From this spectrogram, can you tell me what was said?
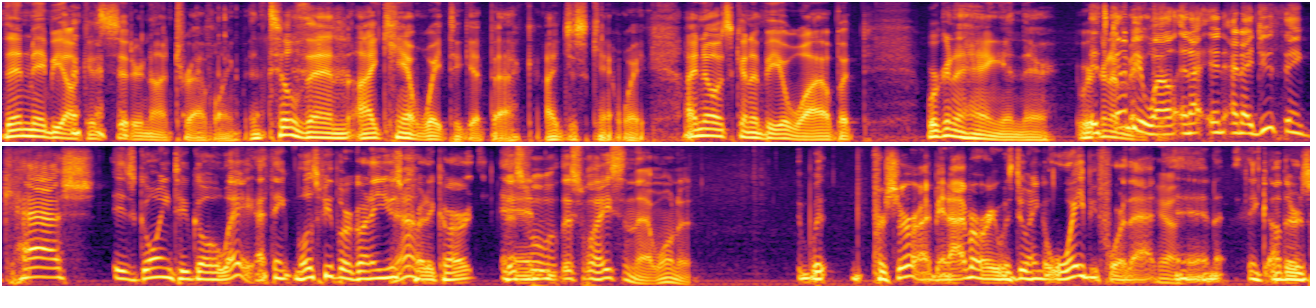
then maybe I'll consider not traveling. Until then, I can't wait to get back. I just can't wait. I know it's going to be a while, but we're going to hang in there. We're it's going to be a while, and I and, and I do think cash is going to go away. I think most people are going to use Yeah. credit cards. This will this will hasten that, won't it? with- for sure. I mean, I've already was doing it way before that, Yeah. and I think others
